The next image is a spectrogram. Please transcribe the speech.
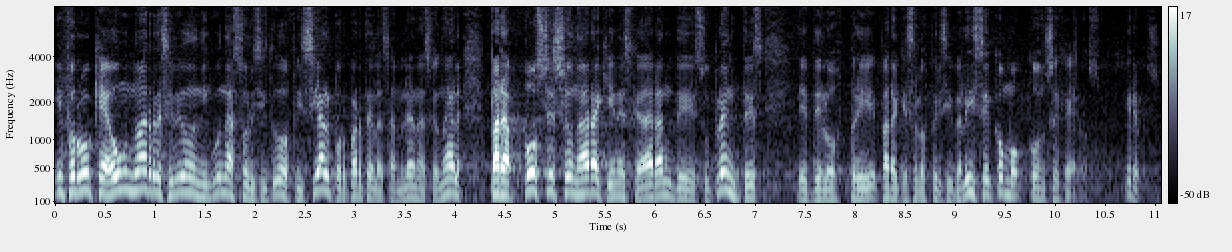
informó que aún no ha recibido ninguna solicitud oficial por parte de la Asamblea Nacional para posesionar a quienes quedaran de suplentes eh, de los, para que se los principalice como consejeros. Miremos.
